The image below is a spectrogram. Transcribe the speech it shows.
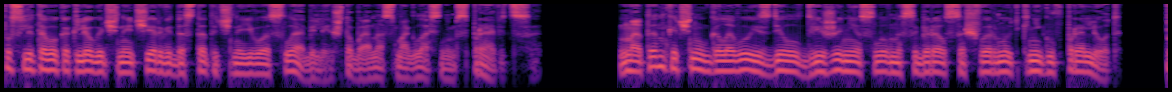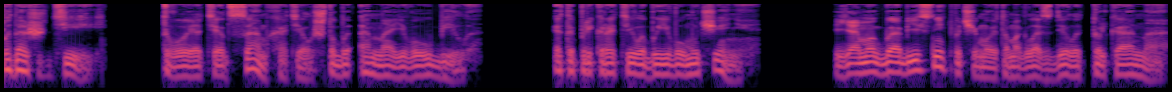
после того, как легочные черви достаточно его ослабили, чтобы она смогла с ним справиться. Натан качнул головой и сделал движение, словно собирался швырнуть книгу в пролет. «Подожди!» Твой отец сам хотел, чтобы она его убила. Это прекратило бы его мучение. Я мог бы объяснить, почему это могла сделать только она,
